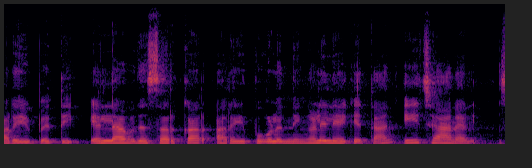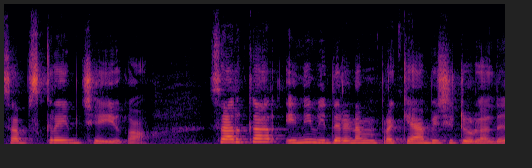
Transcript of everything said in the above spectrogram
അറിയിപ്പെത്തി. എല്ലാവിധ സർക്കാർ അറിയിപ്പുകളും നിങ്ങളിലേക്ക് എത്താൻ ഈ ചാനൽ സബ്സ്ക്രൈബ് ചെയ്യുക. സർക്കാർ ഇനി വിതരണം പ്രഖ്യാപിച്ചിട്ടുള്ളത്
